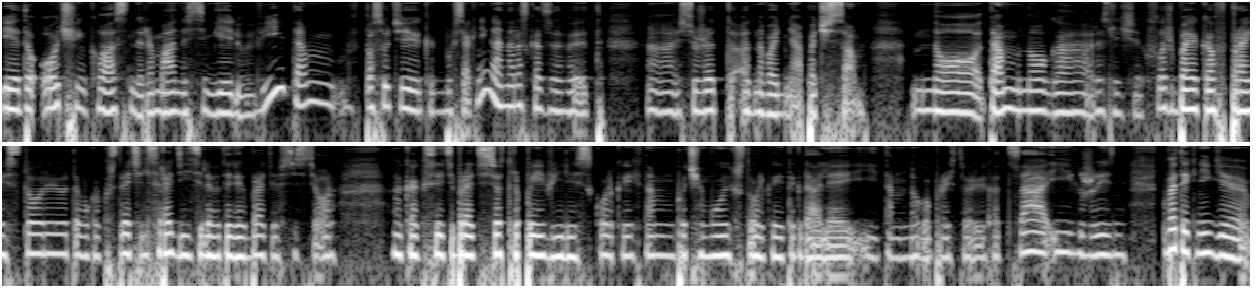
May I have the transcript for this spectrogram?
И это очень классный роман о семье и любви. Там, по сути, как бы вся книга, она рассказывает э, сюжет одного дня по часам но там много различных флэшбэков про историю того, как встретились родители вот этих братьев-сестер, э, как все эти братья-сестры появились, сколько их там, почему их столько и так далее. И там много про историю их отца и их жизнь. В этой книге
